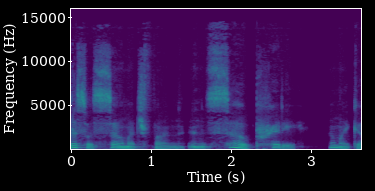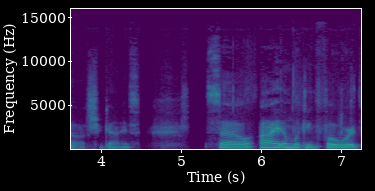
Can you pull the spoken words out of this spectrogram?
this was so much fun and so pretty. Oh my gosh, you guys. So I am looking forward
